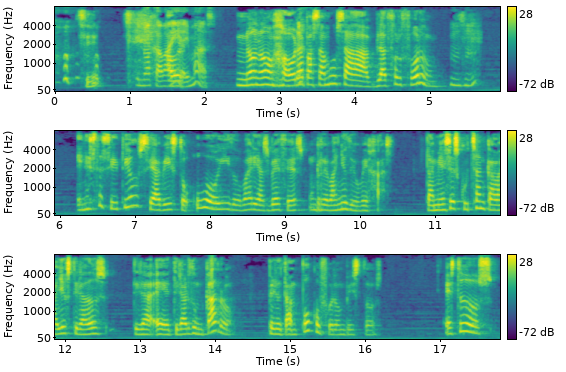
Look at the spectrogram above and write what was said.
sí. y no acaba ahí, hay más. No, no, ahora pasamos a Bradford Forum. En este sitio se ha visto u oído varias veces un rebaño de ovejas. También se escuchan caballos tirados, eh, tirar de un carro, pero tampoco fueron vistos. Estos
